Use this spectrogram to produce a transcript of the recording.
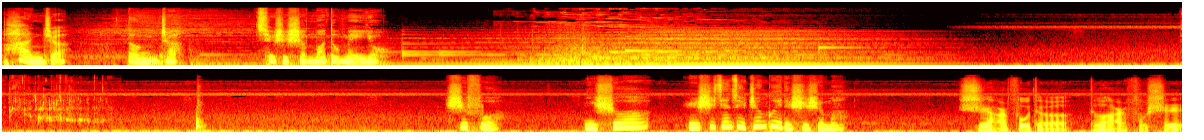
盼着，等着，却是什么都没有。师傅，你说人世间最珍贵的是什么？失而复得，得而复失，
